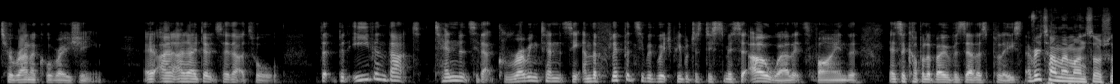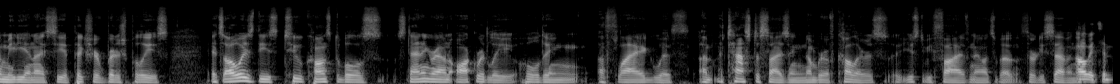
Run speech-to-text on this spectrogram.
tyrannical regime. And I don't say that at all. That, but even that tendency, that growing tendency, and the flippancy with which people just dismiss it, oh, well, it's fine. There's a couple of overzealous police. Every time I'm on social media and I see a picture of British police, it's always these two constables standing around awkwardly holding a flag with a metastasizing number of colors. It used to be five, now it's about 37. Oh, it's a,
